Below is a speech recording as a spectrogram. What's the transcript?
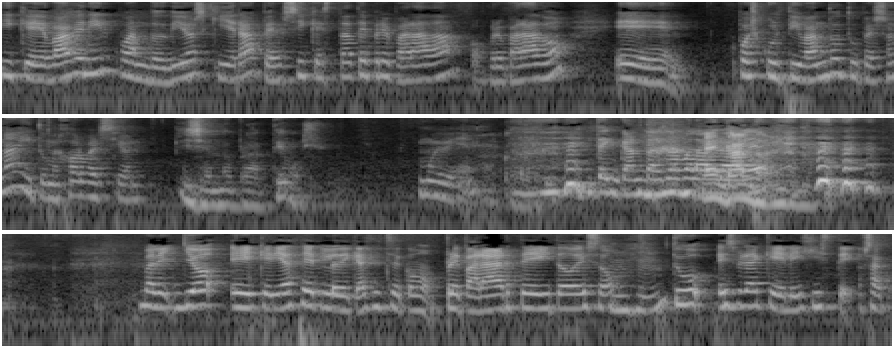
y que va a venir cuando Dios quiera, pero sí que estate preparada o preparado, eh, pues cultivando tu persona y tu mejor versión. Y siendo proactivos. Muy bien. Correcto. Te encanta esa Me palabra. encanta. ¿eh? me encanta. Vale, yo eh, quería hacer lo de que has dicho, como prepararte y todo eso. Ujú. Tú, es verdad que le dijiste, o sea,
